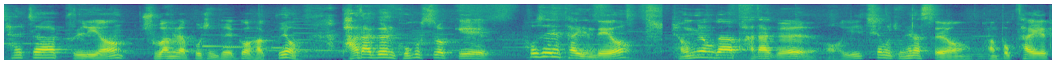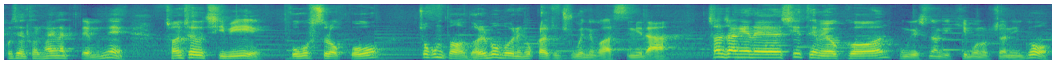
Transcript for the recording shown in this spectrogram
살짝 분리형 주방이라 보시면 될 것 같고요. 바닥은 고급스럽게 포세린 타일인데요. 벽면과 바닥을 어, 일체형을 좀 해놨어요. 광폭 타일, 포세린 타일 해놨기 때문에 전체로 집이 고급스럽고 조금 더 넓어 보이는 효과를 좀 주고 있는 것 같습니다. 천장에는 시스템 에어컨, 공기 순환기 기본 옵션이고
